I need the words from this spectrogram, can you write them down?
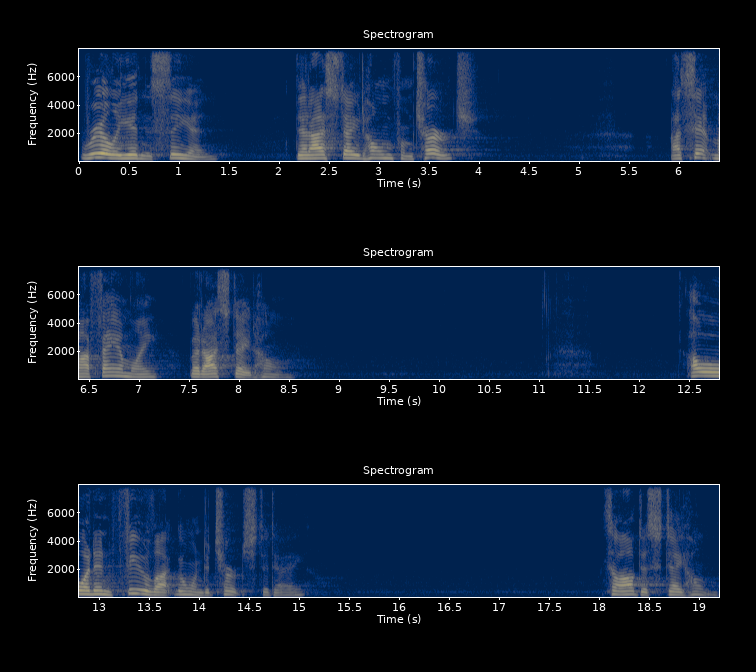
really isn't seeing that I stayed home from church. I sent my family, but I stayed home. Oh, I didn't feel like going to church today. So I'll just stay home.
